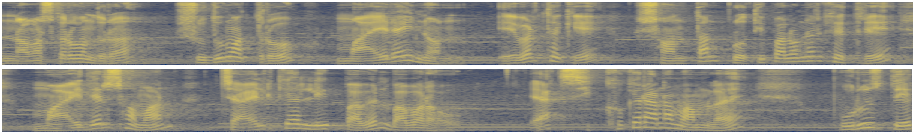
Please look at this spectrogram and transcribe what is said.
নমস্কার বন্ধুরা, শুধুমাত্র মায়েরাই নন, এবার থেকে সন্তান প্রতিপালনের ক্ষেত্রে মায়েদের সমান চাইল্ড কেয়ার লিভ পাবেন বাবারাও। এক শিক্ষকের আনা মামলায় পুরুষদের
